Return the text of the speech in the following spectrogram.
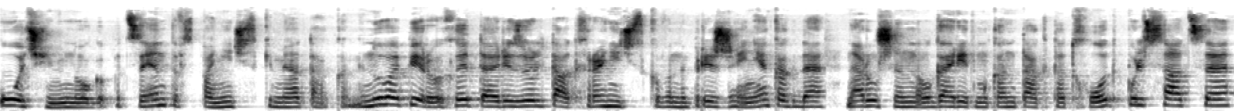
очень много пациентов с паническими атаками. Ну, во-первых, это результат хронического напряжения, когда нарушен алгоритм контакт-отход, пульсация,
